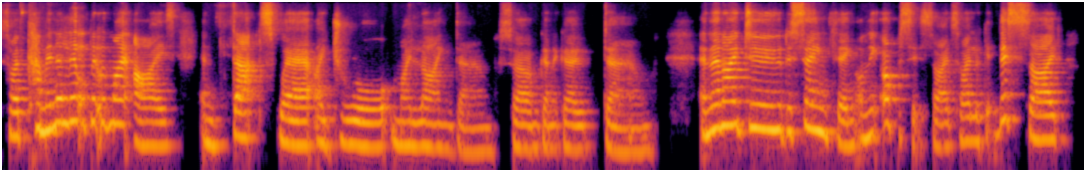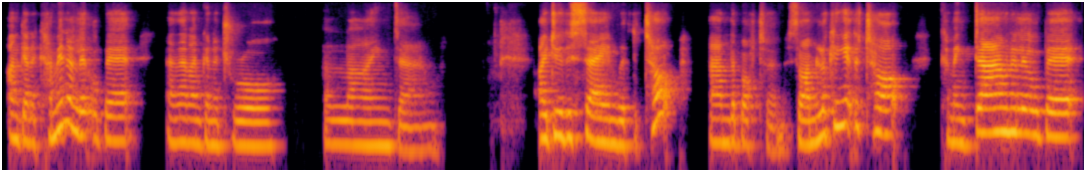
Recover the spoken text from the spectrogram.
So I've come in a little bit with my eyes, and that's where I draw my line down. So I'm going to go down. And then I do the same thing on the opposite side. So I look at this side, I'm going to come in a little bit, and then I'm going to draw a line down. I do the same with the top and the bottom. So I'm looking at the top, coming down a little bit,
